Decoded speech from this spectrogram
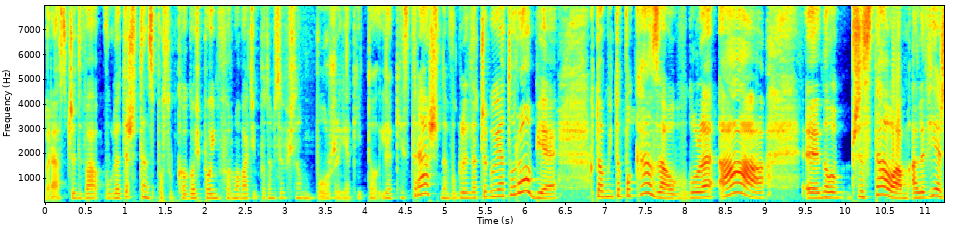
raz czy dwa, w ogóle też w ten sposób kogoś poinformować i potem sobie myślałam, Boże, jaki to jakie straszne, w ogóle dlaczego ja to robię? Kto mi to pokazał? W ogóle, a, e, no przestałam, ale wiesz,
